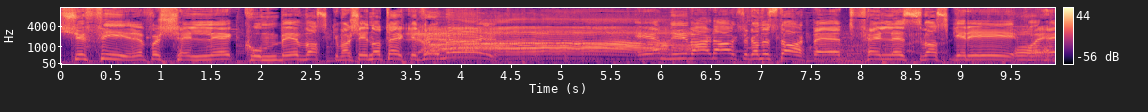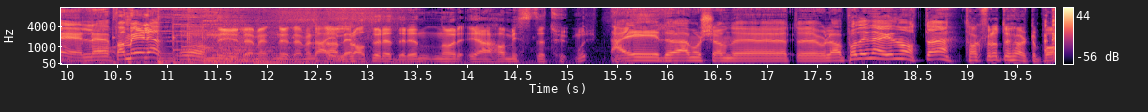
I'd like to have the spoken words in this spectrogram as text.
24 forskjellige kombi vaskemaskin og tørketrommel. En ny hver dag, så kan du starte et fellesvaskeri for hele familien. Nydelig, Emil. Nydelig, Emil. Det er Deilig. bra at du redder inn når jeg har mistet humor. Nei, du er morsom, du, vet du, Olav. På din egen måte. Takk for at du hørte på.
